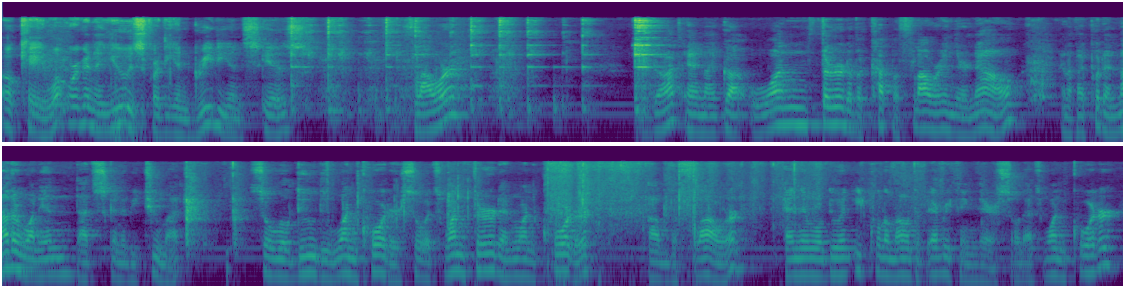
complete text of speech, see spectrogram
Okay, what we're going to use for the ingredients is flour. I got, and I've got one third of a cup of flour in there now. And if I put another one in, that's going to be too much. So we'll do the one quarter. So it's one third and one quarter of the flour. And then we'll do an equal amount of everything there. So that's one quarter.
